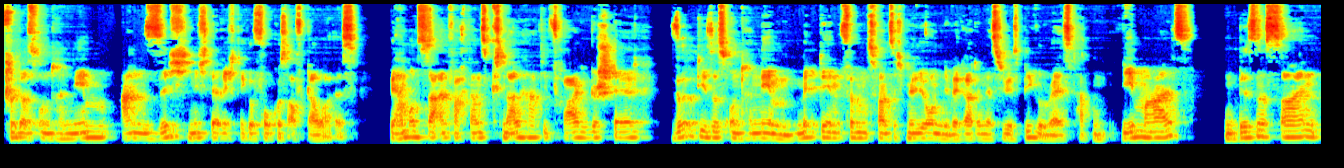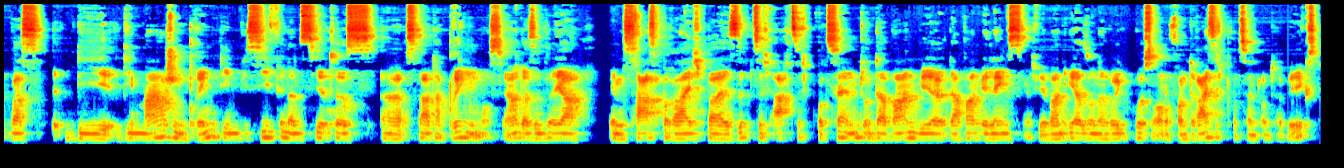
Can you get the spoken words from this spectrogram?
für das Unternehmen an sich nicht der richtige Fokus auf Dauer ist. Wir haben uns da einfach ganz knallhart die Frage gestellt, wird dieses Unternehmen mit den 25 Millionen, die wir gerade in der Series B geraced hatten, jemals ein Business sein, was die, die Margen bringt, die ein VC-finanziertes äh, Startup bringen muss. Ja, da sind wir ja im SaaS-Bereich bei 70, 80 Prozent und da waren wir, da waren wir längst nicht. Wir waren eher so in einer Größenordnung von 30 Prozent unterwegs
